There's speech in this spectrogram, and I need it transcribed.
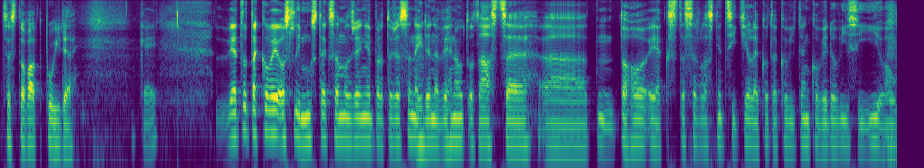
cestovat půjde. Okay. Je to takový oslý můstek samozřejmě, protože se nejde hmm. nevyhnout otázce uh, toho, jak jste se vlastně cítil jako takový ten covidový CEO.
